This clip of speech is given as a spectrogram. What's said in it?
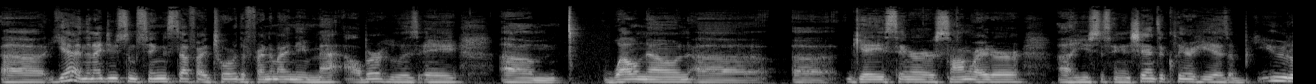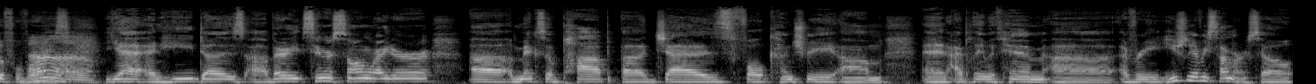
uh, yeah, and then I do some singing stuff. I tour with a friend of mine named Matt Alber, who is a um, well-known uh, uh, gay singer songwriter. Uh, he used to sing in Chanticleer. He has a beautiful voice. Oh. Yeah, and he does uh, very singer songwriter, uh, a mix of pop, uh, jazz, folk, country, um, and I play with him uh, every usually every summer. So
